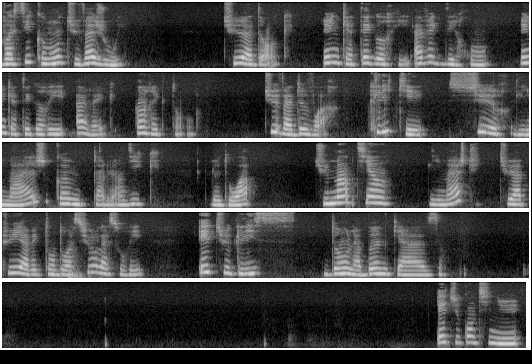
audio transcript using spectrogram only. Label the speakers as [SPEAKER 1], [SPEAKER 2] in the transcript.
[SPEAKER 1] Voici comment tu vas jouer. Tu as donc une catégorie avec des ronds, une catégorie avec un rectangle. Tu vas devoir cliquer sur l'image comme l'indique le doigt. Tu maintiens l'image, tu, tu appuies avec ton doigt sur la souris et tu glisses dans la bonne case. Et tu continues.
